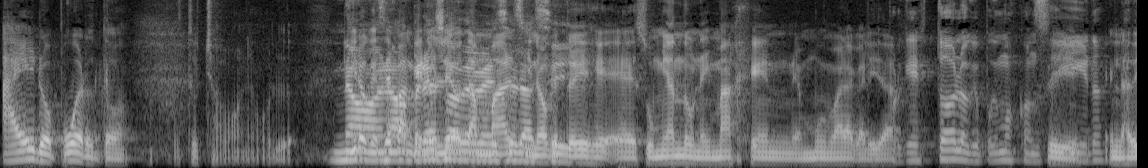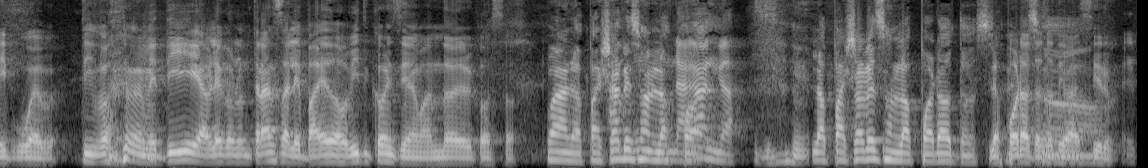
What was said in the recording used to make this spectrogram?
aeropuerto. Estos chabones, boludo. No, Quiero que no, sepan que pero no leo tan mal, sino que así. estoy eh, sumiendo una imagen en muy mala calidad. Porque es todo lo que pudimos Sí, conseguir. en la deep web. Tipo, me metí, hablé con un tranza, le pagué dos bitcoins y me mandó el coso. Bueno, los payares son los Una ganga. Los payares son los porotos. Los porotos, eso te iba a decir. El, el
